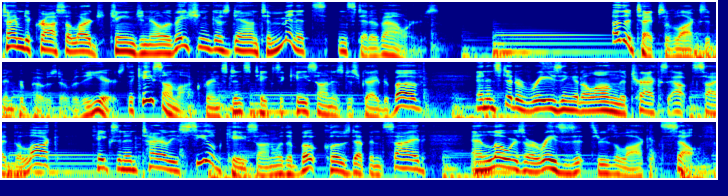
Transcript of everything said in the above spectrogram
Time to cross a large change in elevation goes down to minutes instead of hours. Other types of locks have been proposed over the years. The caisson lock, for instance, takes a caisson as described above, and instead of raising it along the tracks outside the lock, takes an entirely sealed caisson with a boat closed up inside and lowers or raises it through the lock itself.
